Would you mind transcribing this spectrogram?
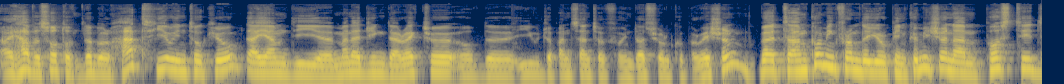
I have a sort of double hat here in Tokyo. I am the uh, managing director of the EU Japan Center for Industrial Cooperation. But I'm coming from the European Commission. I'm posted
